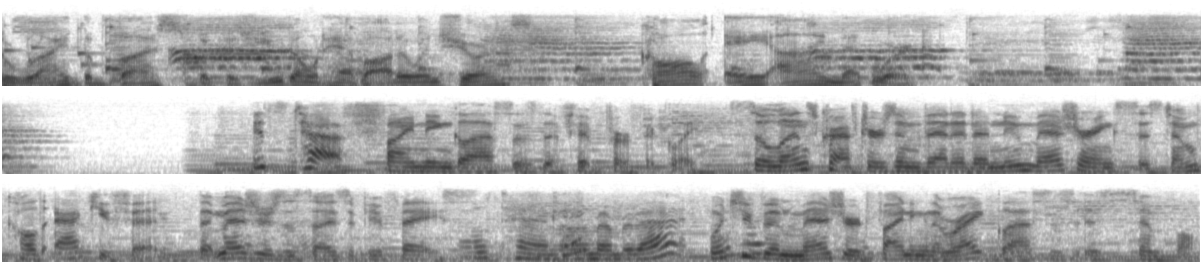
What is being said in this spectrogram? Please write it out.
To ride the bus because you don't have auto insurance? Call AI Network. It's tough finding glasses that fit perfectly. So LensCrafters invented a new measuring system called AccuFit that measures the size of your face. Well, 10, I'll remember that. Once you've been measured, finding the right glasses is simple.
